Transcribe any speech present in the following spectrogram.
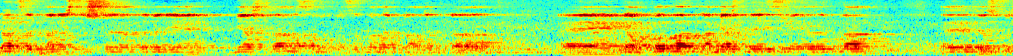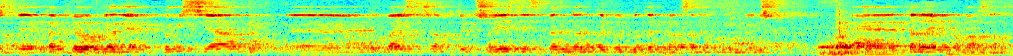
prace planistyczne na terenie miasta, są opracowane plany dla Gałkowa, dla miasta jest zmieniony plan. E, W związku z tym taki organ jak komisja e, urbanistyczna architektoniczna jest niezbędna do tego, by te prace mogły być e, dalej prowadzone.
